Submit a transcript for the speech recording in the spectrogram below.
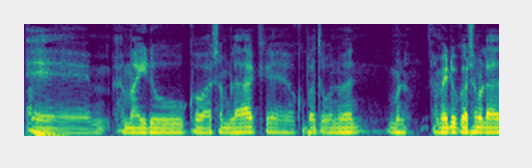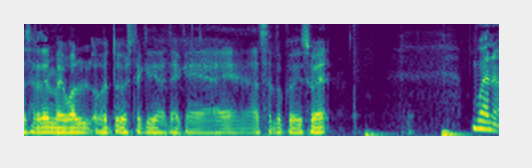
eh, amairuko asambladak eh, okupatu genuen, bueno, amairuko asamblada zer den, ba igual, hobetu beste kide batek eh, azalduko dizue. Bueno,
